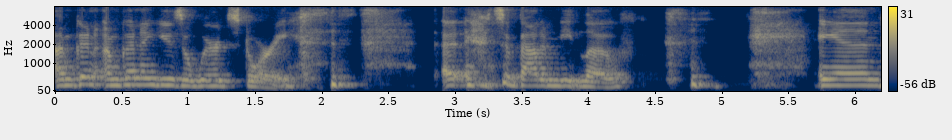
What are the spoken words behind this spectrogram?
I'm gonna I'm gonna use a weird story. it's about a meatloaf. And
